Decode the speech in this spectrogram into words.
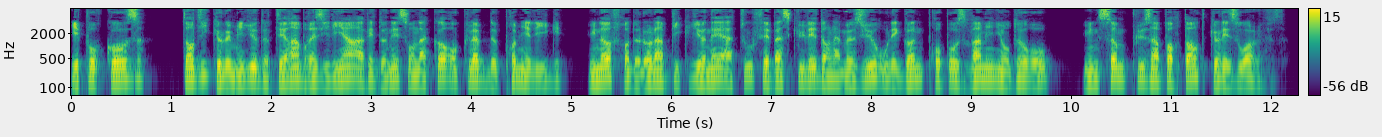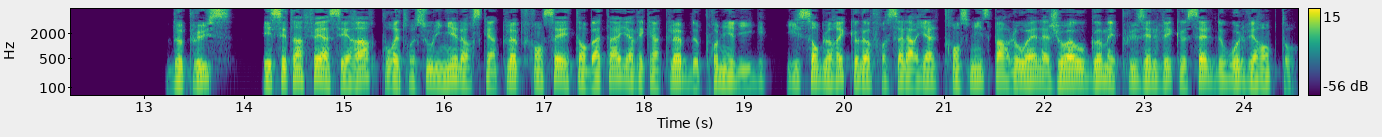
Et pour cause, tandis que le milieu de terrain brésilien avait donné son accord au club de Premier League, une offre de l'Olympique lyonnais a tout fait basculer dans la mesure où les Gones proposent 20 millions d'euros, une somme plus importante que les Wolves. De plus, et c'est un fait assez rare pour être souligné lorsqu'un club français est en bataille avec un club de Premier League, il semblerait que l'offre salariale transmise par l'OL à Joao Gomme est plus élevée que celle de Wolverhampton.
